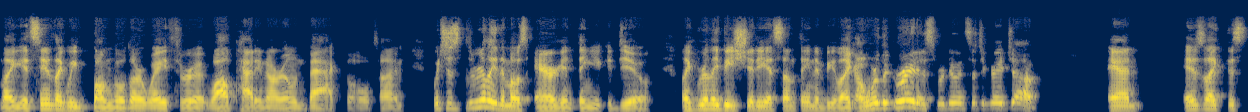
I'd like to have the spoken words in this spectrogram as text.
like it seems like we bungled our way through it while patting our own back the whole time, which is really the most arrogant thing you could do. Like really be shitty at something and be like, "Oh, we're the greatest. We're doing such a great job." And it was like this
